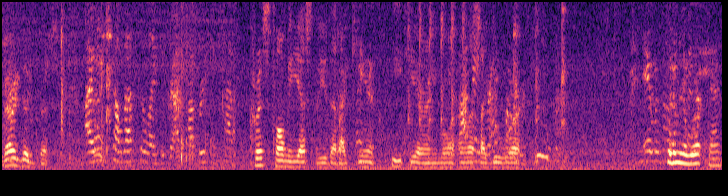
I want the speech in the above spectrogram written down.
very good, Chris. I always tell that to like the grasshoppers and cats. Chris told me yesterday that I can't eat here anymore unless I do work. It was Put him to work then.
